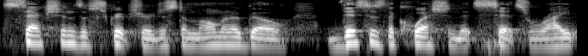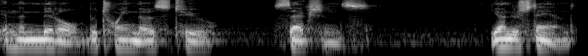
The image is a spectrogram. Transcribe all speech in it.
sections of scripture just a moment ago. This is the question that sits right in the middle between those two sections. You understand?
